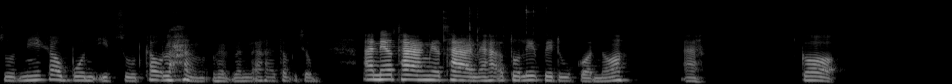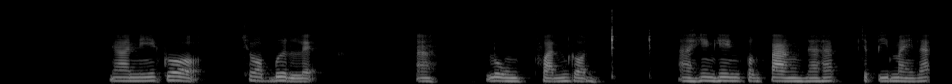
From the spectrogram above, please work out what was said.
สูตรนี้เข้าบนอีกสูตรเข้าล่างแบบนั้นนะคะท่านผู้ชมอะแนวทางแนวทางนะคะเอาตัวเลขไปดูก่อนเนาะอะก็ งานนี้ก็ชอบเบิ้ลแหละ อะลงฝันก่อน อะเฮงเฮงปังปังๆ นะครับ จะปีใหม่ละ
